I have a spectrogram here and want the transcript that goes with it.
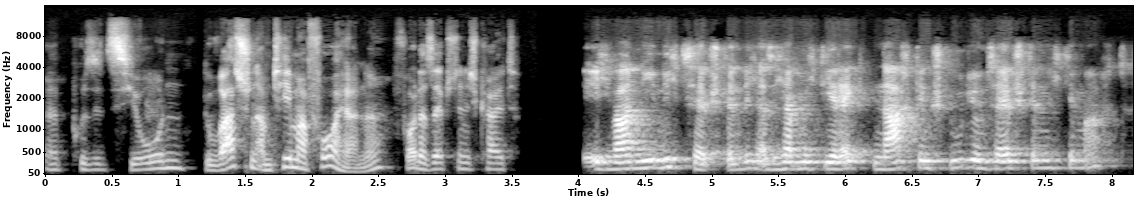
äh, Position, du warst schon am Thema vorher, ne? Vor der Selbstständigkeit? Ich war nie nicht selbstständig. Also ich habe mich direkt nach dem Studium selbstständig gemacht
